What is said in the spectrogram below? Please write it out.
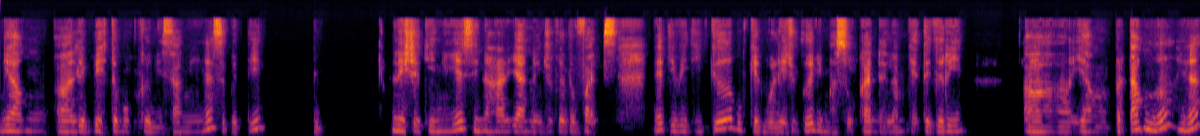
yang uh, lebih terbuka misalnya ya, seperti Malaysia kini ya Sinar Harian dan juga The Vibes. Ya, TV3 mungkin boleh juga dimasukkan dalam kategori uh, yang pertama ya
